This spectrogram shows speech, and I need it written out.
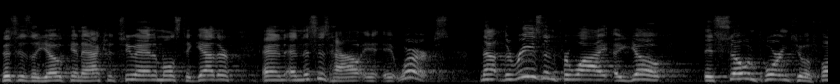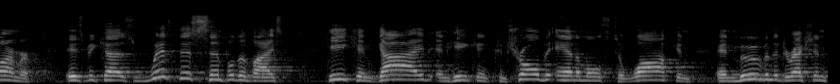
This is a yoke in action. Two animals together, and, and this is how it, it works. Now, the reason for why a yoke is so important to a farmer is because with this simple device, he can guide and he can control the animals to walk and, and move in the direction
